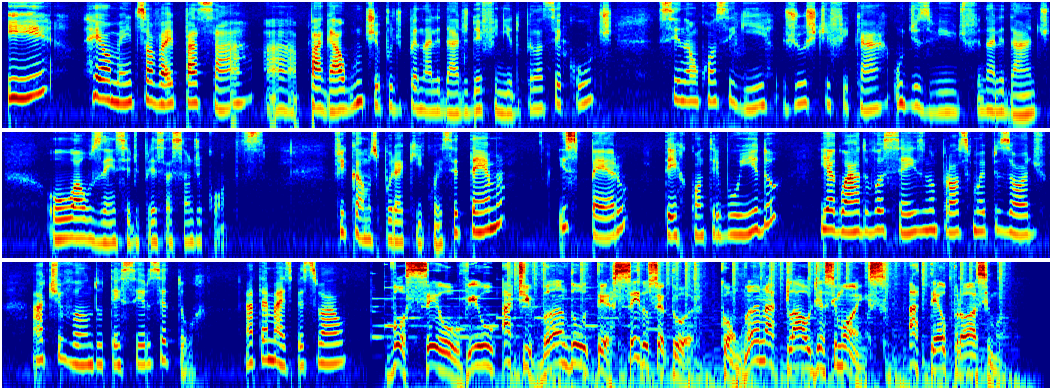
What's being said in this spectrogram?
E realmente só vai passar a pagar algum tipo de penalidade definido pela Secult se não conseguir justificar o desvio de finalidade ou ausência de prestação de contas. Ficamos por aqui com esse tema. Espero ter contribuído e aguardo vocês no próximo episódio ativando o terceiro setor. Até mais, pessoal! Você ouviu Ativando o Terceiro Setor, com Ana Cláudia Simões. Até o próximo.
